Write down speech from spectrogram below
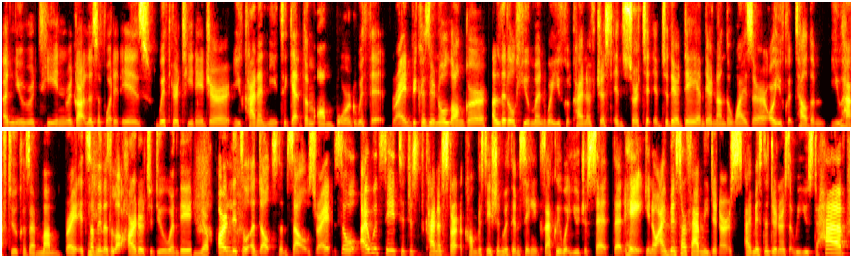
a new routine, regardless of what it is with your teenager, you kind of need to get them on board with it, right? Because they're no longer a little human where you could kind of just insert it into their day and they're none the wiser. Or you could tell them, you have to because I'm mum, right? It's something that's a lot harder to do when they Yep. are little adults themselves, right? So I would say to just kind of start a conversation with him saying exactly what you just said that, hey, you know, I miss our family dinners. I miss the dinners that we used to have.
